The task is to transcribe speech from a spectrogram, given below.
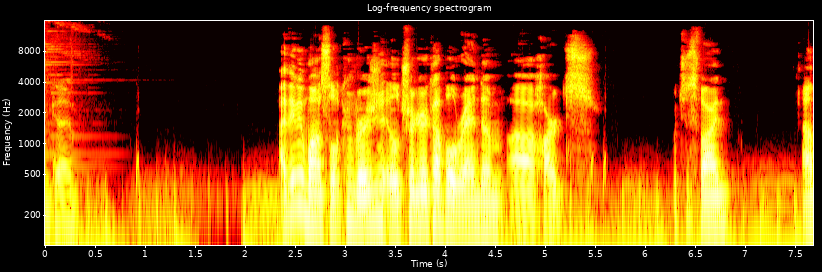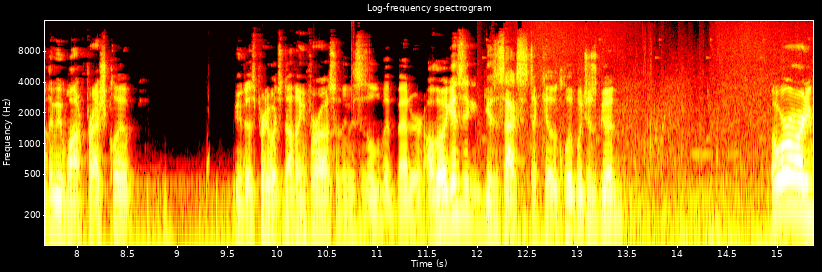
Okay. I think we want soul conversion. It'll trigger a couple random uh, hearts, which is fine. I don't think we want fresh clip. It does pretty much nothing for us. I think this is a little bit better. Although I guess it gives us access to kill clip, which is good. But we're already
